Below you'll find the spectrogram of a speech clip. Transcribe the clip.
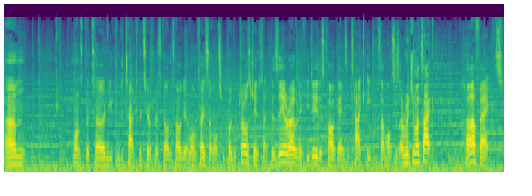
Um, once per turn, you can detach material from this card and target one face-up monster your controls, change attack to zero, and if you do, this card gains attack equal to that monster's original attack. Perfect!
